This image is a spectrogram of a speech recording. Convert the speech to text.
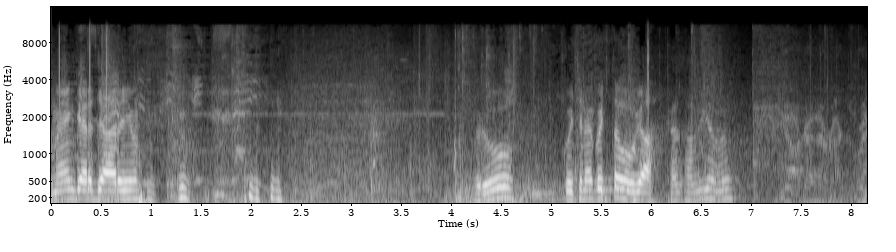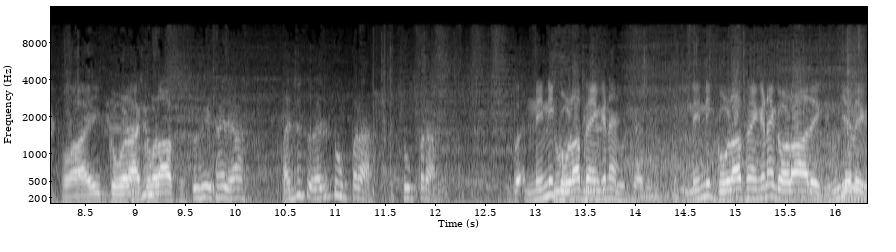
मैं घर जा रही हूँ ब्रो कुछ ना कुछ तो होगा। क्या समझ गया bro भाई राजू, गोला। तू नीचे जा। राजू तू राजू तू ऊपर आ तू ऊपर आ। नहीं नहीं गोला फेंकना है। नहीं नहीं गोला फेंकना है आ देख ये देख।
